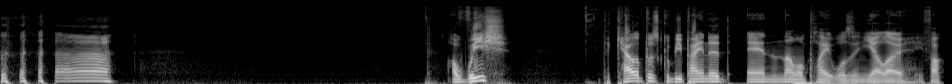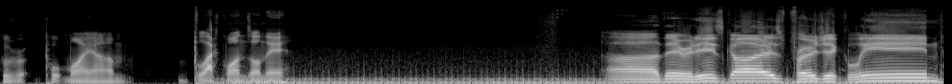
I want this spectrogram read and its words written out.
I wish the calipers could be painted and the number plate wasn't yellow. If I could put my um black ones on there. Uh, there it is, guys. Project Lynn.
